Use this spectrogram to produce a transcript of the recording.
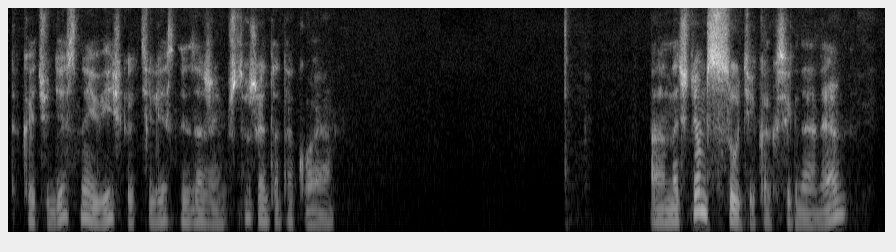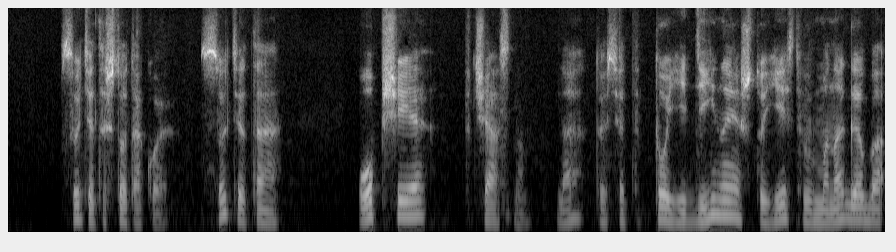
Такая чудесная вещь, как телесный зажим. Что же это такое? А начнем с сути, как всегда, да? Суть это что такое? Суть это общее в частном, да? То есть это то единое, что есть в много,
